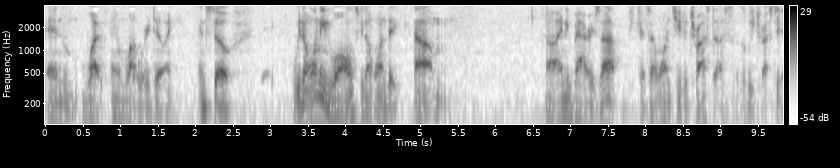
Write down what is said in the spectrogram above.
in what in what we're doing. And so we don't want any walls. We don't want to, um, uh, any barriers up because I want you to trust us as we trust you.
